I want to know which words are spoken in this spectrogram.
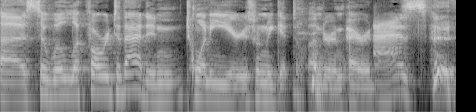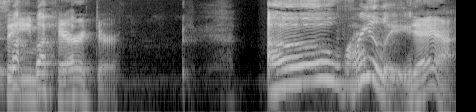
Uh, so we'll look forward to that in 20 years when we get to Thunder in Paradise. As the same character. Oh, really? Yeah.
